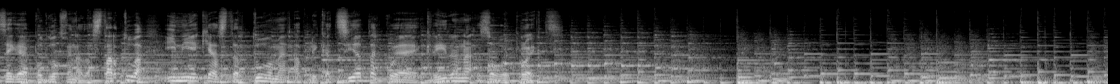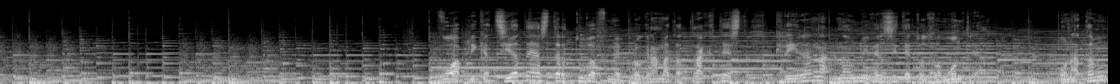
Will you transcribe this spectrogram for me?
Сега е подготвена да стартува и ние ќе ја стартуваме апликацијата која е креирана за овој проект. Во апликацијата ја стартувавме програмата Track Test, креирана на Универзитетот во Монтреал. Понатаму,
